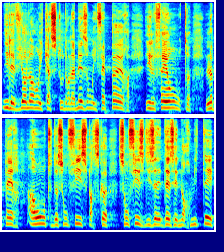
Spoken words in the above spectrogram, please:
Il est violent, il casse tout dans la maison, il fait peur, il fait honte. Le Père a honte de son fils parce que son fils disait des énormités.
